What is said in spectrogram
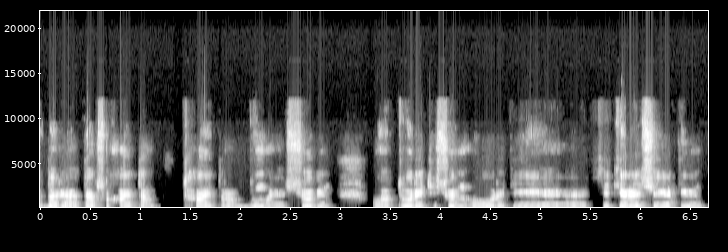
вдаряє. Так що хай там хай Трамп думає, що він творить і що він говорить, і е, ті, ті речі, які він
